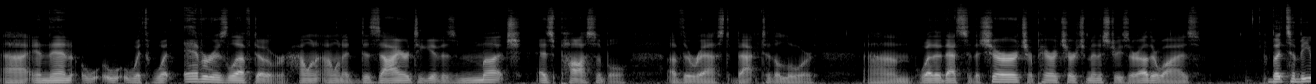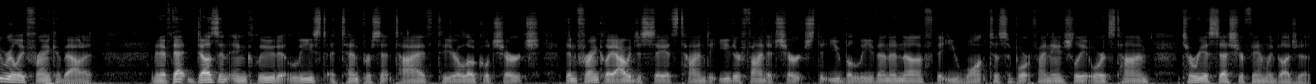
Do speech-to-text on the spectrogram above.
Uh, and then w- with whatever is left over, I want I want to desire to give as much as possible of the rest back to the Lord, um, whether that's to the church or parachurch ministries or otherwise. But to be really frank about it, I mean, if that doesn't include at least a 10% tithe to your local church, then frankly, I would just say it's time to either find a church that you believe in enough that you want to support financially, or it's time to reassess your family budget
